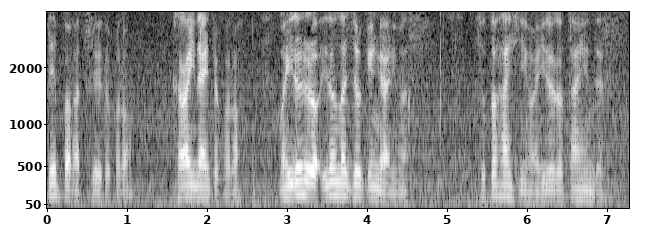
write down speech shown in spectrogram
電波が強いところ蚊がいないところまあいろいろいろんな条件があります。外配信はいろいろ大変です。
